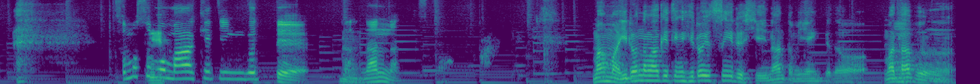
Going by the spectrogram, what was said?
そもそもマーケティングってなうん何なんですか、まあまあいろんなマーケティング広いすぎるし何とも言えんけどまあ多分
